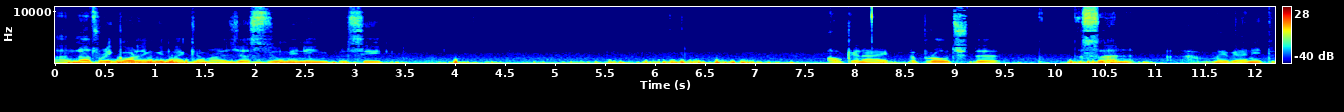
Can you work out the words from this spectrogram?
I'm not recording with my camera, just zooming in to see how can I approach the the sun. Maybe I need to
